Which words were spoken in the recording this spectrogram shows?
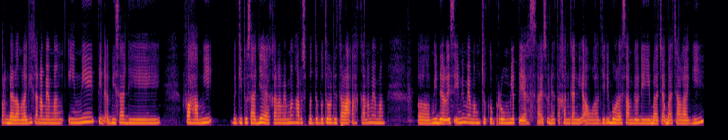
perdalam lagi karena memang ini tidak bisa difahami begitu saja ya karena memang harus betul-betul ditelaah karena memang uh, Middle East ini memang cukup rumit ya. Saya sudah tekankan di awal. Jadi boleh sambil dibaca-baca lagi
